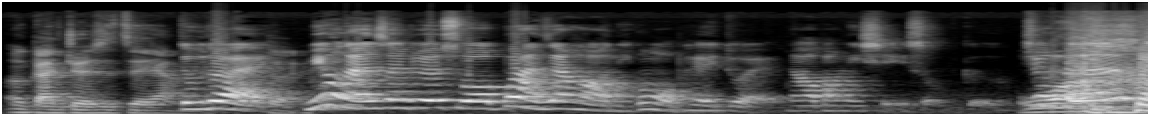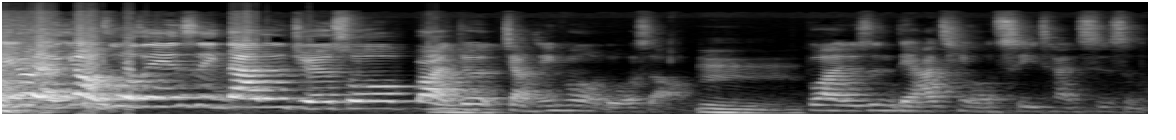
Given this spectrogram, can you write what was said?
呃，感觉是这样，对不对？对，没有男生就会说，不然这样好，你跟我配对，然后帮你写一首歌，就可能没有人要做这件事情，大家就觉得说，不然就奖金分我多少，嗯，不然就是你等下请我吃一餐，吃什么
